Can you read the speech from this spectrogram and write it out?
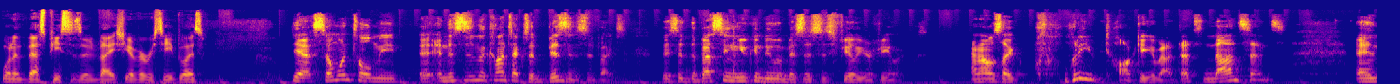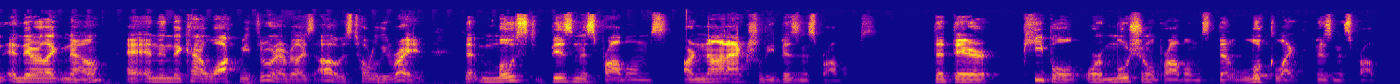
one of the best pieces of advice you ever received was? Yeah, someone told me, and this is in the context of business advice. They said the best thing you can do in business is feel your feelings. And I was like, what are you talking about? That's nonsense. And and they were like, no. And, and then they kind of walked me through, and I realized, oh, it was totally right. That most business problems are not actually business problems that they're people or emotional problems that look like business problems.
